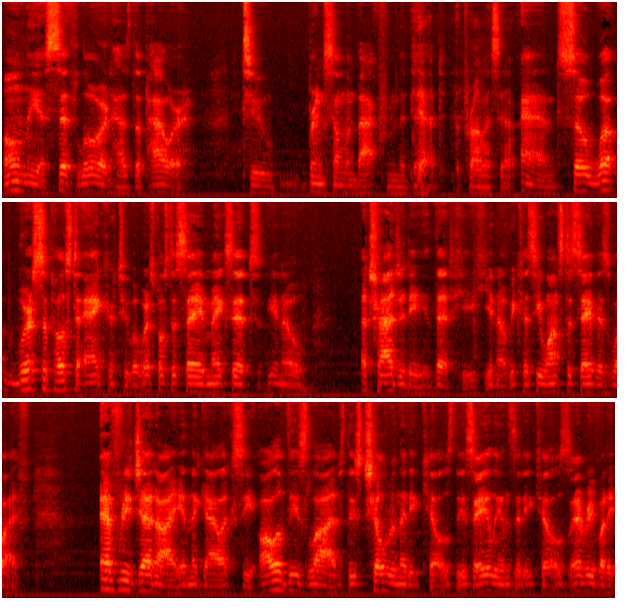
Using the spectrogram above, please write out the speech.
only a Sith Lord has the power to bring someone back from the yeah, dead. the promise, yeah. And so what we're supposed to anchor to, what we're supposed to say makes it, you know, a tragedy that he, you know, because he wants to save his wife. Every Jedi in the galaxy, all of these lives, these children that he kills, these aliens that he kills, everybody,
